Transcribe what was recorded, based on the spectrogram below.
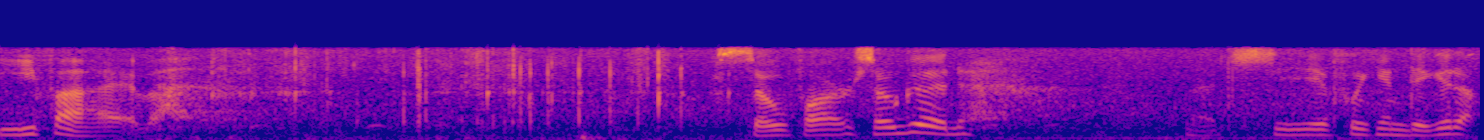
E5. So far, so good. Let's see if we can dig it up.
